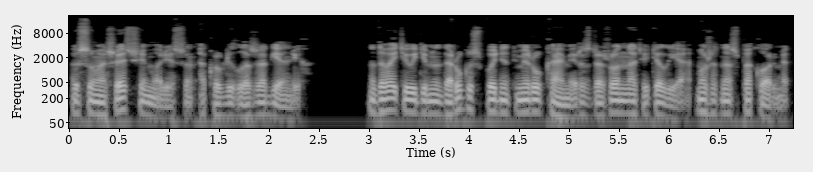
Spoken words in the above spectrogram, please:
«Вы сумасшедший, Моррисон», — округлил глаза Генрих. «Ну давайте выйдем на дорогу с поднятыми руками», — раздраженно ответил я. «Может, нас покормят».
